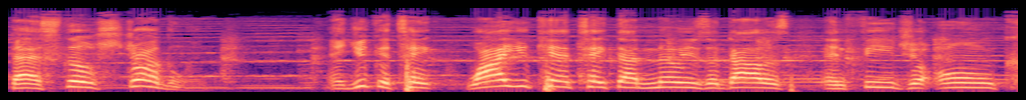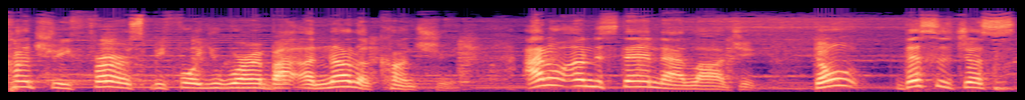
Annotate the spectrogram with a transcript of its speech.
that's still struggling. And you could take why you can't take that millions of dollars and feed your own country first before you worry about another country. I don't understand that logic. Don't, this is just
